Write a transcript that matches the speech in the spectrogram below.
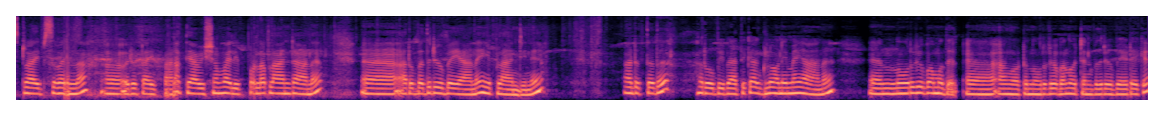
സ്ട്രൈപ്സ് വരുന്ന ഒരു ടൈപ്പാണ് അത്യാവശ്യം വലിപ്പമുള്ള പ്ലാന്റ് ആണ്. അറുപത് രൂപയാണ് ഈ പ്ലാന്റിന് അടുത്തത് റൂബി ബാത്തിക് അഗ്ലോണിമയാണ് നൂറ് രൂപ മുതൽ അങ്ങോട്ട് നൂറ് രൂപ നൂറ്റൻപത് രൂപയുടെയൊക്കെ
